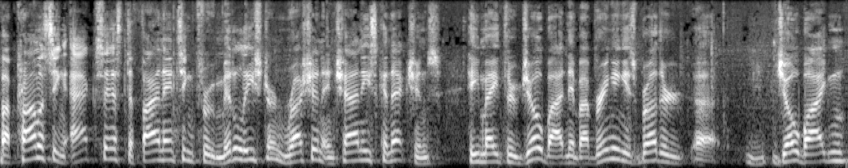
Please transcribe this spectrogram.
By promising access to financing through Middle Eastern, Russian, and Chinese connections he made through Joe Biden, and by bringing his brother uh, Joe Biden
